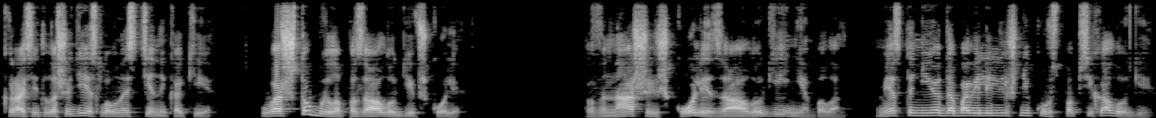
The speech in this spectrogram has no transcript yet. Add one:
«Красить лошадей, словно стены какие. У вас что было по зоологии в школе?» В нашей школе зоологии не было. Вместо нее добавили лишний курс по психологии.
